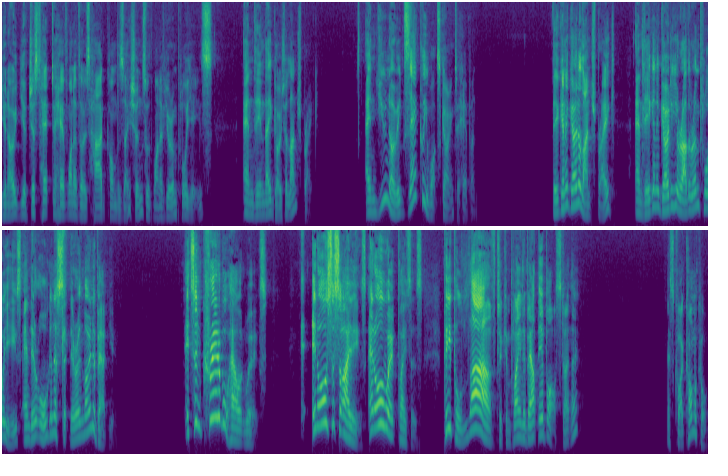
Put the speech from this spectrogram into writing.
You know, you've just had to have one of those hard conversations with one of your employees, and then they go to lunch break. And you know exactly what's going to happen. They're going to go to lunch break, and they're going to go to your other employees, and they're all going to sit there and moan about you. It's incredible how it works. In all societies and all workplaces, people love to complain about their boss, don't they? That's quite comical.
